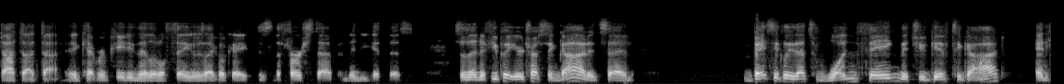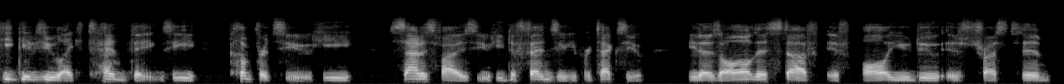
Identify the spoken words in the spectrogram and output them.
dot dot dot. It kept repeating that little thing. It was like okay this is the first step and then you get this. So then if you put your trust in god it said basically that's one thing that you give to god and he gives you like 10 things. He comforts you. He satisfies you he defends you he protects you. He does all this stuff if all you do is trust him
